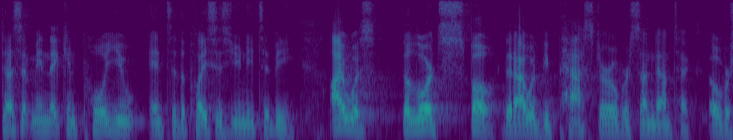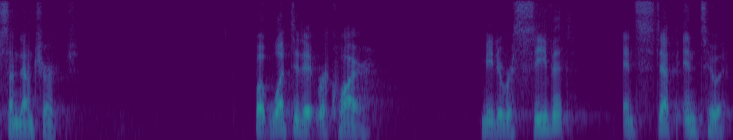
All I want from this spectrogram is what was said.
doesn't mean they can pull you into the places you need to be. I was, the Lord spoke that I would be pastor over Sundown, over Sundown Church. But what did it require? Me to receive it and step into it.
